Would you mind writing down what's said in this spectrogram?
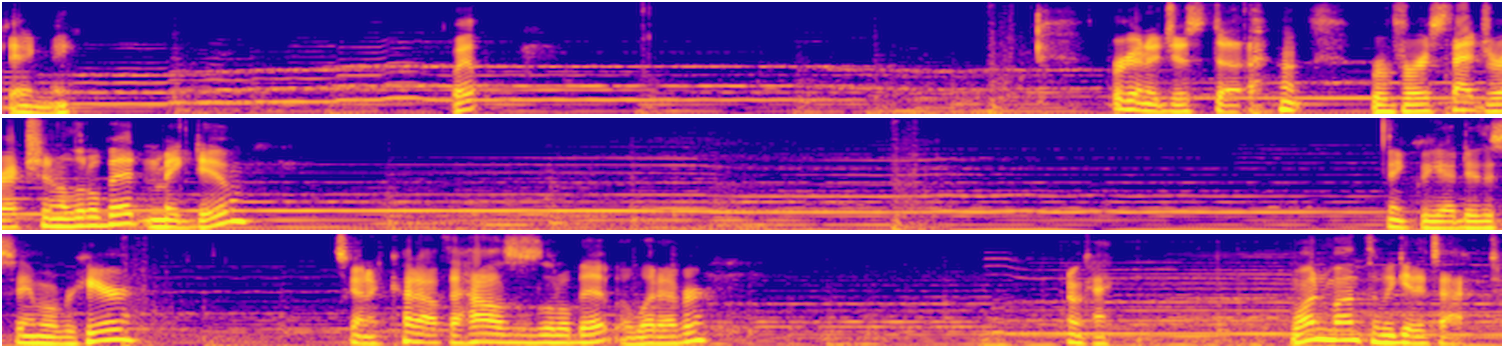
Kidding me. Well. We're gonna just uh, reverse that direction a little bit and make do. think we gotta do the same over here. It's gonna cut off the houses a little bit, but whatever. Okay. One month and we get attacked.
